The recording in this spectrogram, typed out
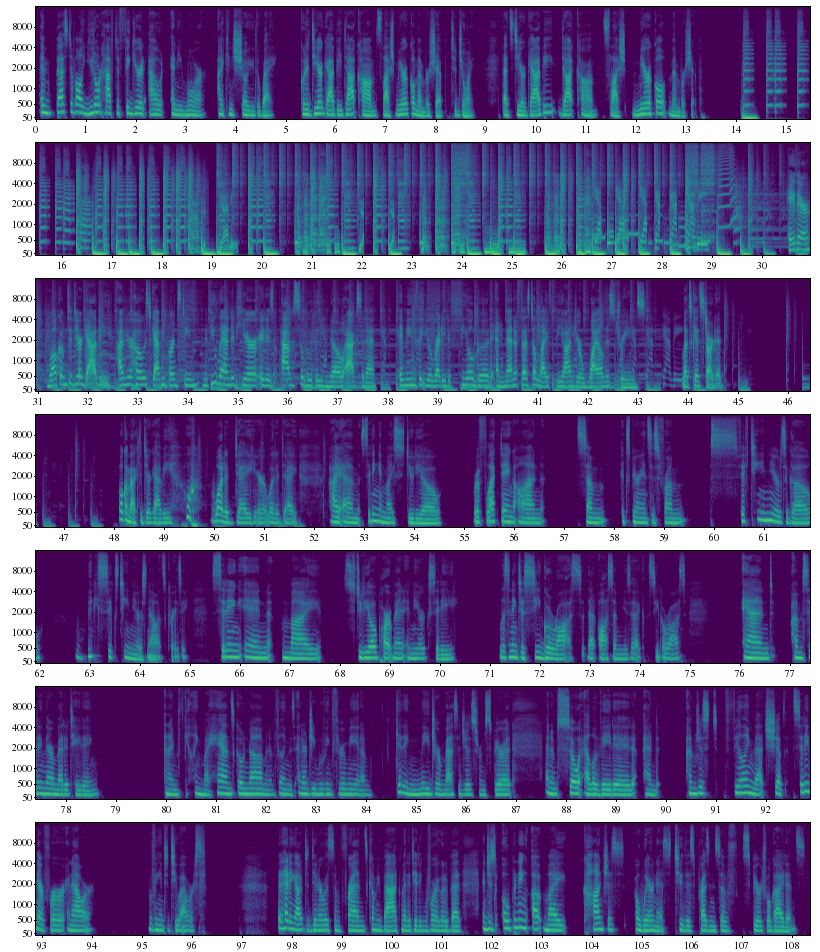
And best of all, you don't have to figure it out anymore. I can show you the way. Go to deargabby.com slash miracle membership to join. That's deargabby.com slash miracle membership. Gabby. Yep. Yep. Gab, gab, gab, gab, gab, Gabby. Hey there. Welcome to Dear Gabby. I'm your host, Gabby Bernstein. And if you landed here, it is absolutely no accident. It means that you're ready to feel good and manifest a life beyond your wildest dreams. Let's get started. Welcome back to Dear Gabby. Whew, what a day here. What a day. I am sitting in my studio reflecting on some experiences from 15 years ago, maybe 16 years now. It's crazy. Sitting in my studio apartment in New York City, listening to Sigur Rós, that awesome music, Sigur Rós. And I'm sitting there meditating and I'm feeling my hands go numb and I'm feeling this energy moving through me and I'm getting major messages from spirit and I'm so elevated and I'm just feeling that shift, sitting there for an hour, moving into two hours, then heading out to dinner with some friends, coming back, meditating before I go to bed, and just opening up my conscious awareness to this presence of spiritual guidance.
